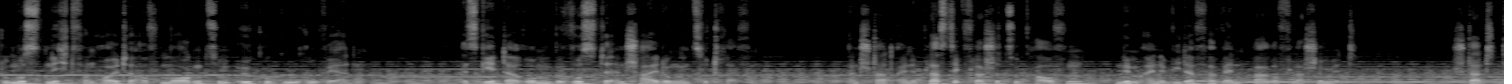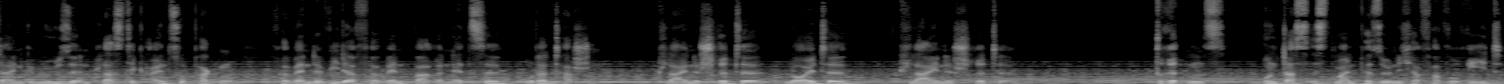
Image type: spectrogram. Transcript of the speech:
Du musst nicht von heute auf morgen zum Ökoguru werden. Es geht darum, bewusste Entscheidungen zu treffen. Anstatt eine Plastikflasche zu kaufen, nimm eine wiederverwendbare Flasche mit. Statt dein Gemüse in Plastik einzupacken, verwende wiederverwendbare Netze oder Taschen. Kleine Schritte, Leute, kleine Schritte. Drittens, und das ist mein persönlicher Favorit,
